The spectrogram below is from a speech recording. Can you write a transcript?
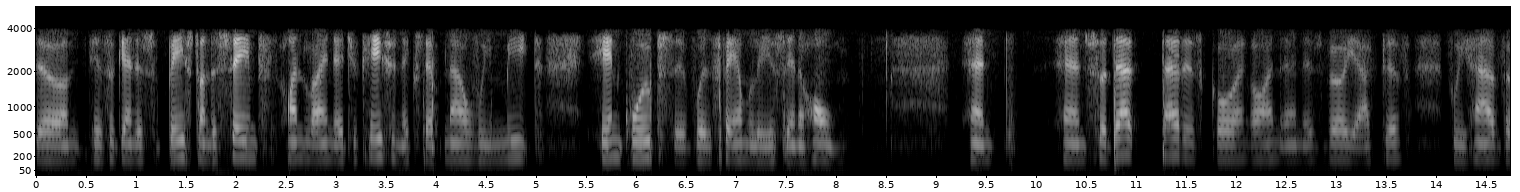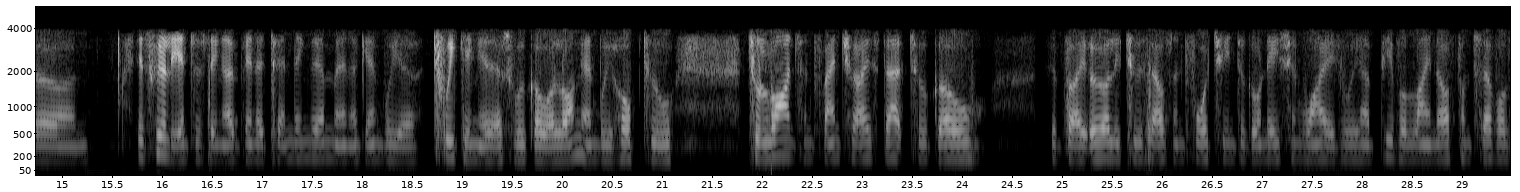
um, is again is based on the same online education, except now we meet in groups with families in a home, and and so that that is going on and is very active. We have um it's really interesting. I've been attending them and again we are tweaking it as we go along and we hope to to launch and franchise that to go by early 2014 to go nationwide. We have people lined up from several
